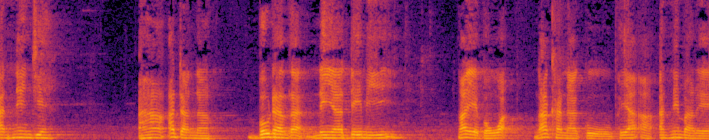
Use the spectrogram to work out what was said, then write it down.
အနှင်းခြင်းအာအတ္တနာဗုဒ္ဓသနေယတေမိငါရဲ့ဘဝ ငါခန္ဓာကိုယ်ဘုရားအားအနှင်းပါတယ်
